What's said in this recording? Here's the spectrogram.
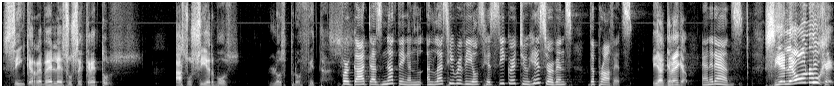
sin que revele sus secretos a sus siervos los profetas. for God does nothing un- unless he reveals his secret to his servants, the prophets. Y agrega, And it adds, si el león ruge,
